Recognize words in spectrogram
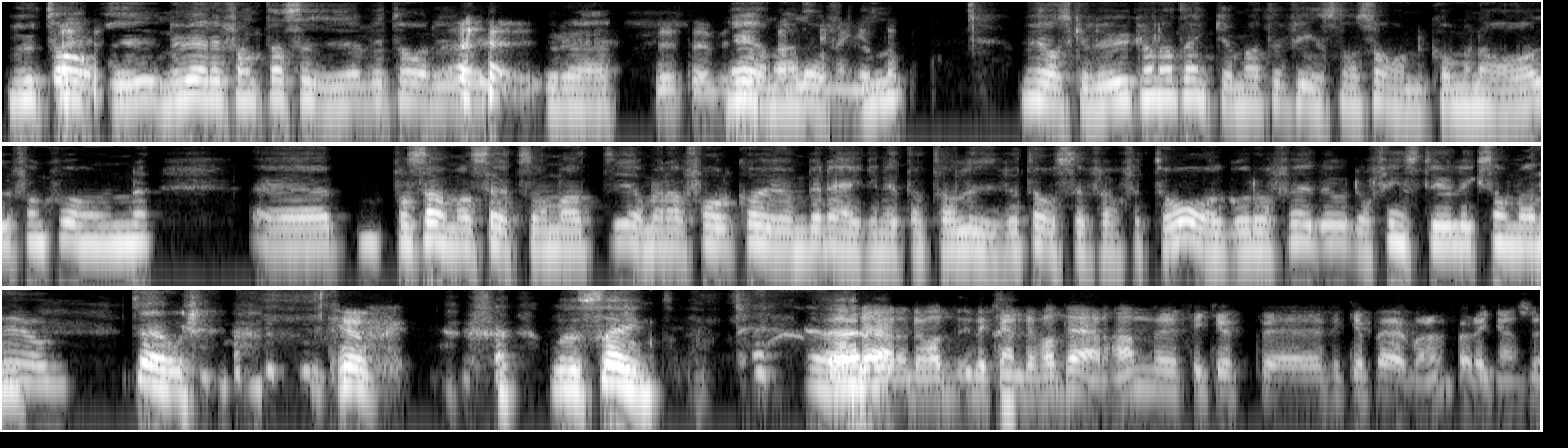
nu, tar vi, nu är det fantasier, vi tar det ur eh, ena luften. Men jag skulle ju kunna tänka mig att det finns någon sån kommunal funktion eh, på samma sätt som att, jag menar folk har ju en benägenhet att ta livet av sig framför tåg och då, då, då finns det ju liksom en Tåg. tåg, eller sent. Det var, Eh, där, det, var, det, kan, det var där han fick upp, eh, fick upp ögonen för det kanske.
